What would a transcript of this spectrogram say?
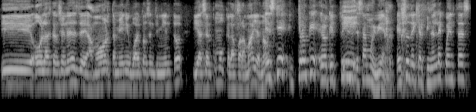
Y, o las canciones de amor también igual con sentimiento y hacer como que la faramaya, ¿no? Es que creo que lo que tú Y- dices está muy bien. Eso de que al final de cuentas,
